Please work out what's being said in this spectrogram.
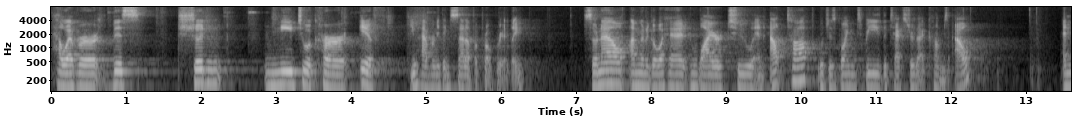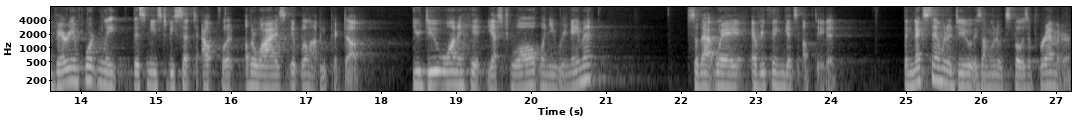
However, this shouldn't need to occur if you have everything set up appropriately. So now I'm going to go ahead and wire to an out top, which is going to be the texture that comes out. And very importantly, this needs to be set to output, otherwise it will not be picked up. You do want to hit yes to all when you rename it, so that way everything gets updated. The next thing I'm going to do is I'm going to expose a parameter.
